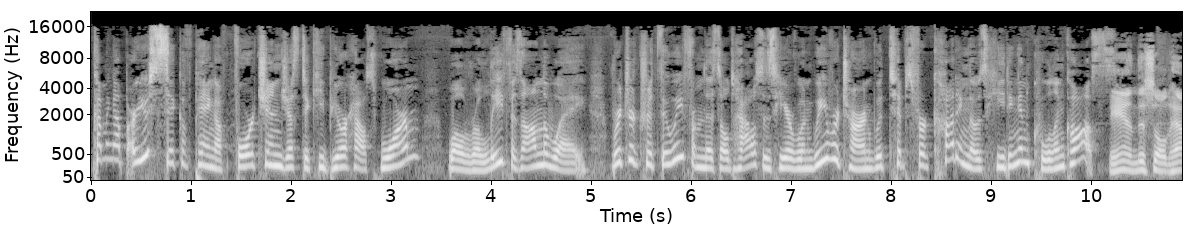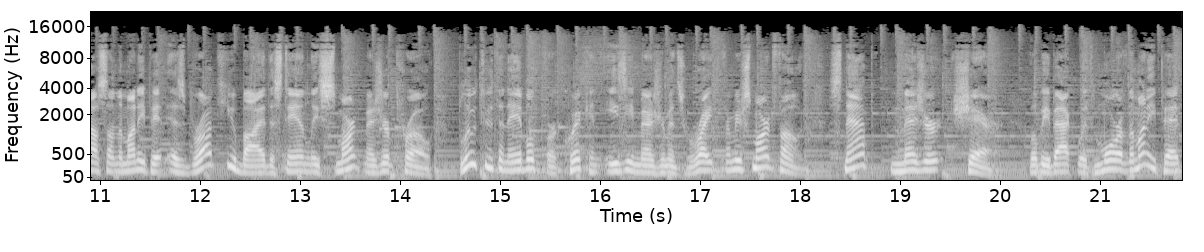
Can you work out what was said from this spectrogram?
Coming up, are you sick of paying a fortune just to keep your house warm? Well, relief is on the way. Richard Trethewey from This Old House is here when we return with tips for cutting those heating and cooling costs. And this old house on the Money Pit is brought to you by the Stanley Smart Measure Pro, Bluetooth enabled for quick and easy measurements right from your smartphone. Snap, measure, share. We'll be back with more of the Money Pit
